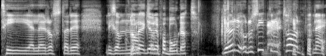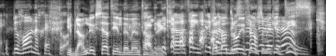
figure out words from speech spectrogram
te eller rostade liksom Då något lägger jag det på bordet. Gör du? Och då sitter du och tar... Nej, du har en assiett då. Ibland lyxar jag till det med en tallrik. Ja, jag tänkte det. Men fan, man du drar ju fram så smular mycket överallt. disk.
